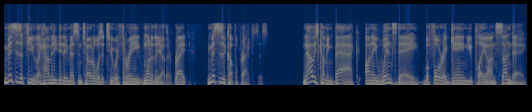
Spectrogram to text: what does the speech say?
misses a few. Like how many did he miss in total? Was it two or three? One or the other, right? Misses a couple practices. Now he's coming back on a Wednesday before a game you play on Sunday.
